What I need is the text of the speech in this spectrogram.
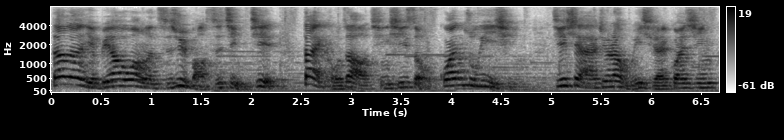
当然也不要忘了持续保持警戒，戴口罩、勤洗手，关注疫情。接下来就让我们一起来关心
